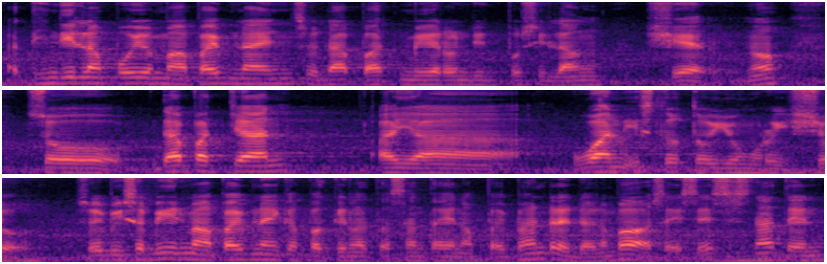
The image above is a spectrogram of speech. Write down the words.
At hindi lang po yung mga 59, so dapat mayroon din po silang share, no? So dapat 'yan ay 1 is to 2 yung ratio. So ibig sabihin mga 59 kapag kinatasan tayo ng 500, halimbawa sa SSS natin,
